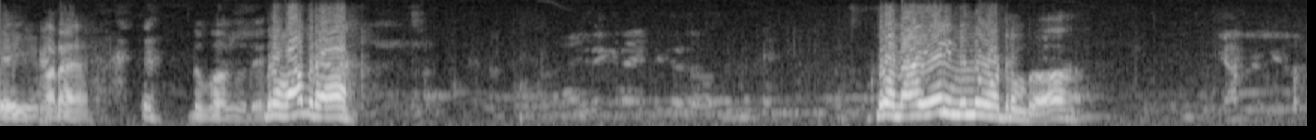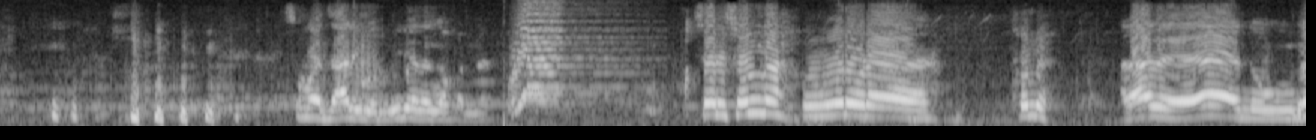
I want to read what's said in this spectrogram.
டேய் வட. துபாகூர் ப்ரோ வா ப்ரோ ப்ரோ நான் ஏறி நின்னு ஓட்டுறேன் ப்ரோ சும்மா ஜாலி ஒரு வீடியோ தாங்க பண்ணேன். சரி சொல்லுண்ணா உங்க ஊரோட சொல்லு. அதாவது இந்த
